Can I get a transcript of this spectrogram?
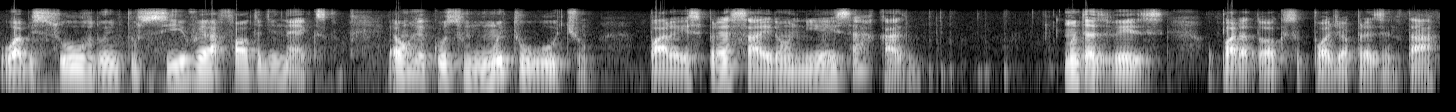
o absurdo, o impossível e a falta de nexo. É um recurso muito útil para expressar ironia e sarcasmo. Muitas vezes, o paradoxo pode apresentar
